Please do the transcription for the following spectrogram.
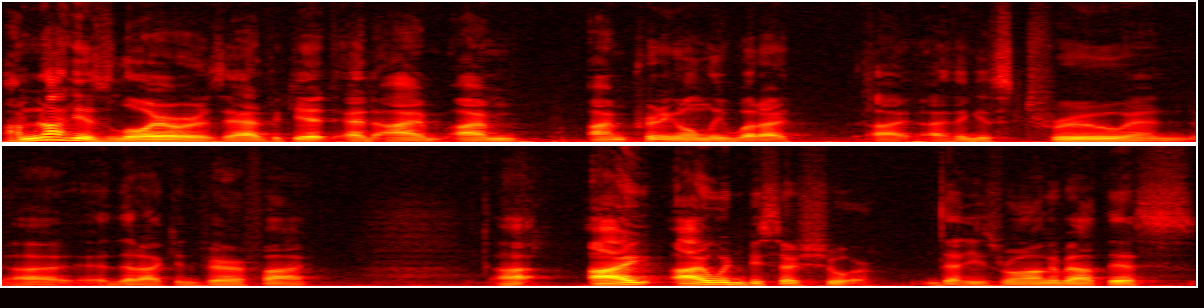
I'm not his lawyer or his advocate, and I'm, I'm, I'm printing only what I, I, I think is true and uh, that I can verify. Uh, I, I wouldn't be so sure that he's wrong about this.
